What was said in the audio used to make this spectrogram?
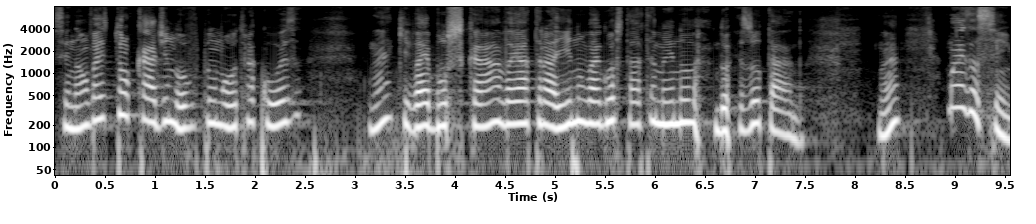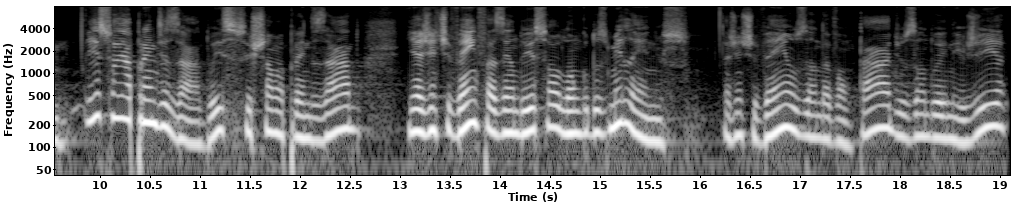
Senão vai trocar de novo por uma outra coisa né, que vai buscar, vai atrair, não vai gostar também do, do resultado. Né? Mas assim, isso é aprendizado, isso se chama aprendizado e a gente vem fazendo isso ao longo dos milênios. A gente vem usando a vontade, usando a energia,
